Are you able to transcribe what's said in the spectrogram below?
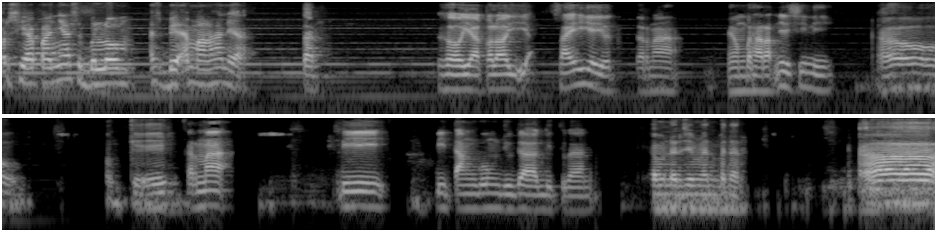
persiapannya sebelum SBM malahan ya Tan Oh ya kalau ya, saya iya yuk karena memang berharapnya di sini. Oh. Oke. Okay. Karena di ditanggung juga gitu kan. Ya benar benar benar. Uh,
